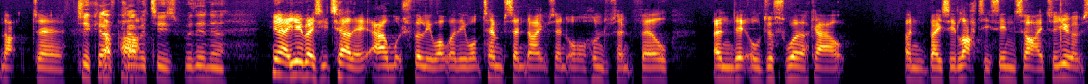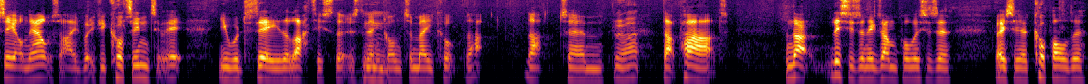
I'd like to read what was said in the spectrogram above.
that. Uh, So you can have part. cavities within a. yeah, you basically tell it how much fill you want, whether you want 10%, 90% or 100% fill, and it'll just work out and basically lattice inside. So you don't see it on the outside, but if you cut into it, you would see the lattice that has then Mm. gone to make up that that um, Right. that part. And that this is an example. This is a basically a cup holder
